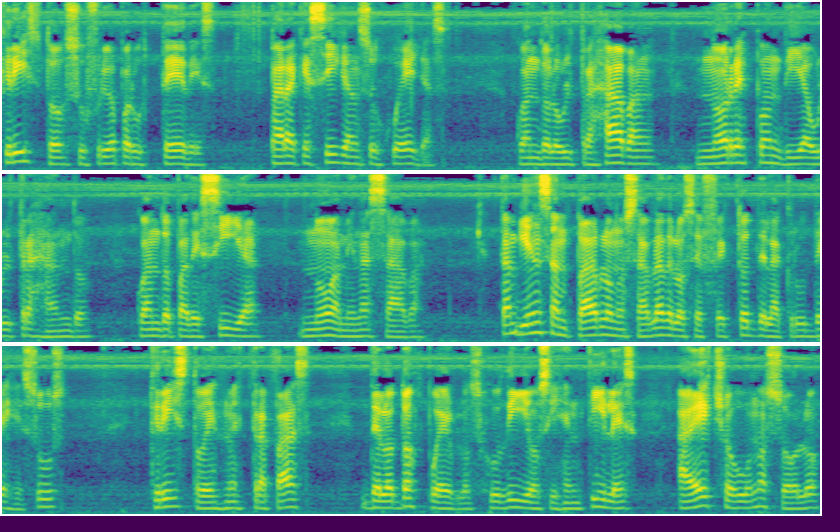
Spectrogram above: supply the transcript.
Cristo sufrió por ustedes para que sigan sus huellas. Cuando lo ultrajaban, no respondía ultrajando. Cuando padecía, no amenazaba. También San Pablo nos habla de los efectos de la cruz de Jesús. Cristo es nuestra paz. De los dos pueblos, judíos y gentiles, ha hecho uno solo,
